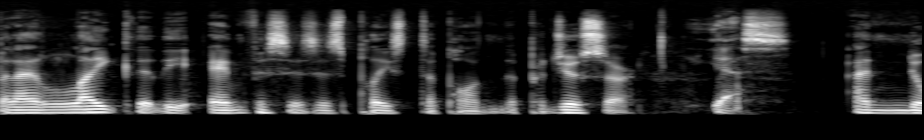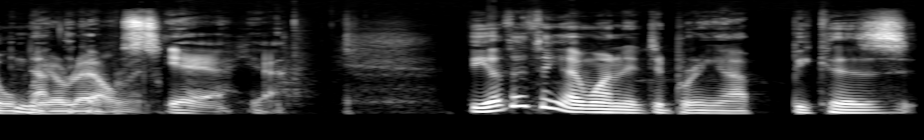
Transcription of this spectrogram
but i like that the emphasis is placed upon the producer. Yes, and nowhere government. else Yeah, yeah. The other thing I wanted to bring up because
